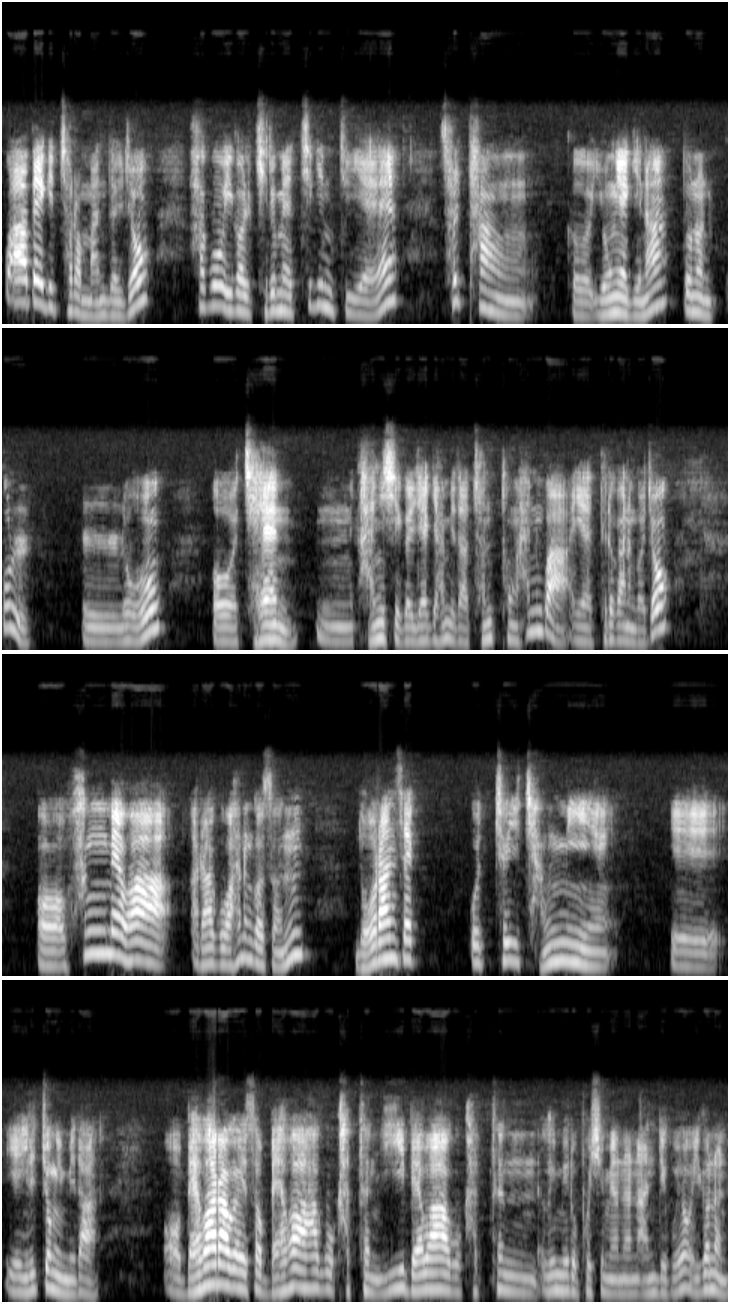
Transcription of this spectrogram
꽈배기처럼 만들죠. 하고 이걸 기름에 튀긴 뒤에 설탕 그 용액이나 또는 꿀로 어, 젠 음, 간식을 얘기합니다. 전통 한과에 들어가는 거죠. 어, 황매화라고 하는 것은 노란색 꽃의 장미의 일종입니다. 어, 매화라고 해서 매화하고 같은 이 매화하고 같은 의미로 보시면 안 되고요. 이거는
